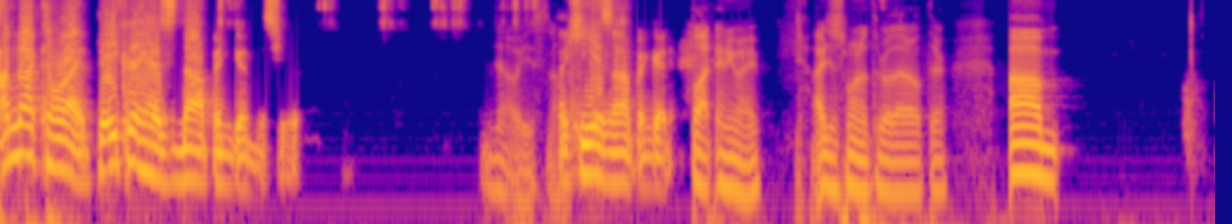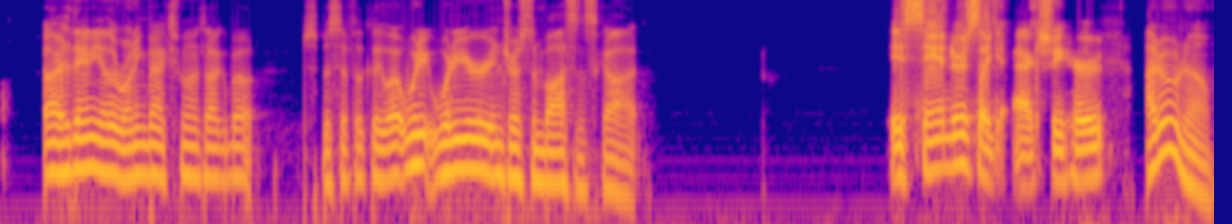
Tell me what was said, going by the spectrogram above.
I, I'm not gonna lie, Baker has not been good this year. no, he's not. Like he has not been good. But anyway, I just want to throw that out there. Um, are there any other running backs you want to talk about specifically? What what are, what are your interests in Boston Scott? Is Sanders like actually hurt? I don't know.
